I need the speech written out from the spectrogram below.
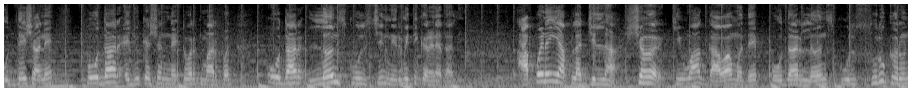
उद्देशाने पोदार एज्युकेशन नेटवर्क मार्फत पोदार लर्न स्कूल्सची निर्मिती करण्यात आली. आपणही आपला जिल्हा शहर किंवा गावामध्ये पोदार लर्न स्कूल सुरू करून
